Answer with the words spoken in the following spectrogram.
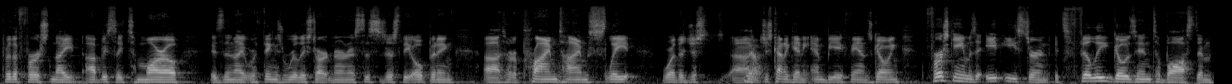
for the first night. Obviously, tomorrow is the night where things really start in earnest. This is just the opening uh, sort of prime time slate where they're just uh, Yeah. just kind of getting NBA fans going. The first game is at eight Eastern. It's Philly goes into Boston.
